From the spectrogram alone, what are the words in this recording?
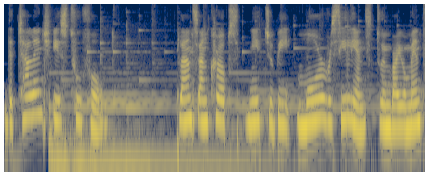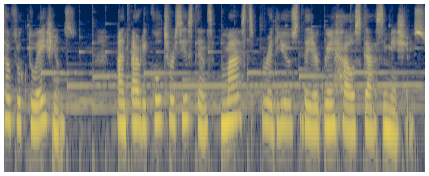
The challenge is twofold plants and crops need to be more resilient to environmental fluctuations, and agriculture systems must reduce their greenhouse gas emissions.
